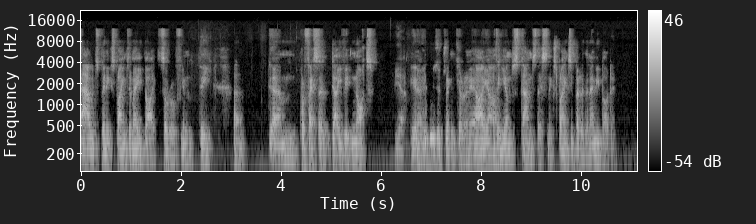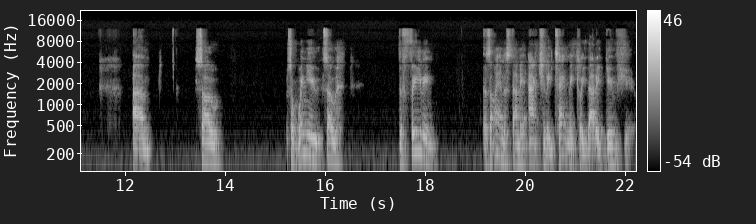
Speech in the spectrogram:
how it's been explained to me by sort of you know the uh, um, Professor David Nutt. Yeah, you know, he's a drinker, and I, I think he understands this and explains it better than anybody. Um, so, so when you so the feeling, as I understand it, actually technically that it gives you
